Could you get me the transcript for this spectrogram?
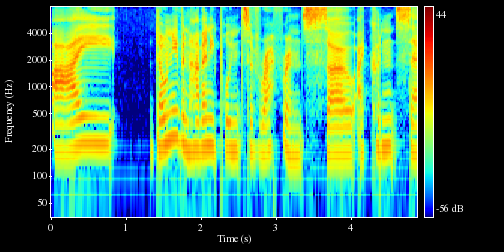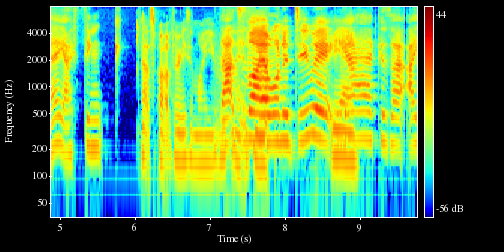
I don't even have any points of reference, so I couldn't say. I think That's part of the reason why you written That's it. isn't why I want to do it. Yeah. Yeah, because I, I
